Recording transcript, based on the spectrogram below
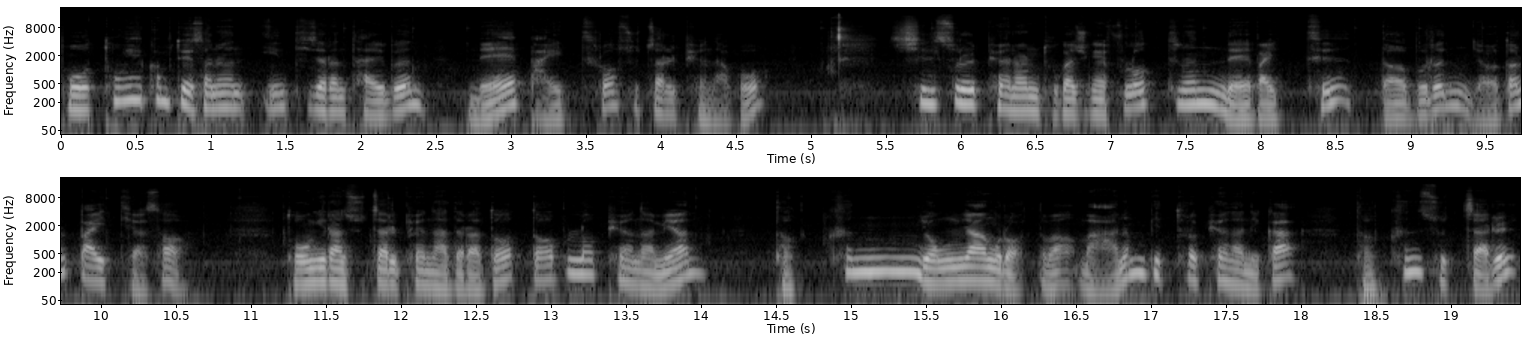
보통의 컴퓨터에서는 인티저란 타입은 4바이트로 숫자를 표현하고 실수를 표현하는 두 가지 중에 플로트는 4바이트, 더블은 8바이트여서 동일한 숫자를 표현하더라도 더블로 표현하면 더 큰 용량으로 더 많은 비트로 표현하니까 더 큰 숫자를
